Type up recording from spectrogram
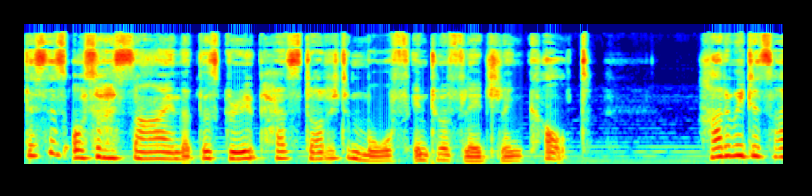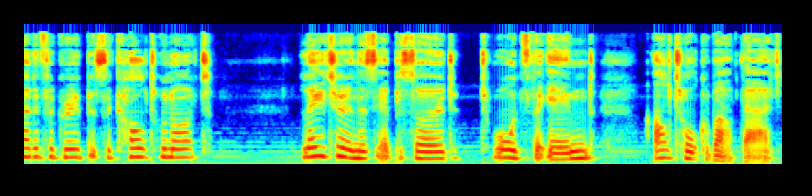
This is also a sign that this group has started to morph into a fledgling cult. How do we decide if a group is a cult or not? Later in this episode, towards the end, I'll talk about that,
